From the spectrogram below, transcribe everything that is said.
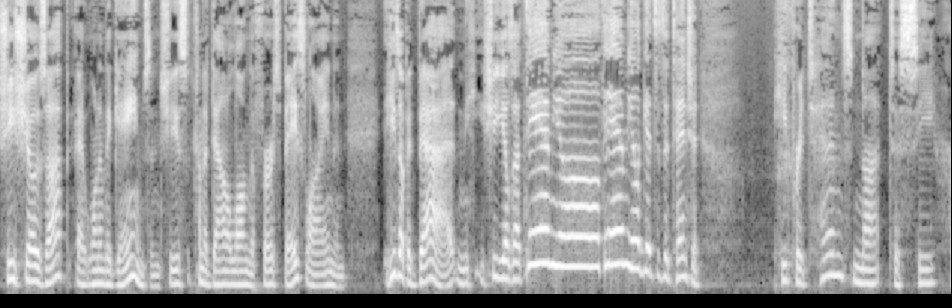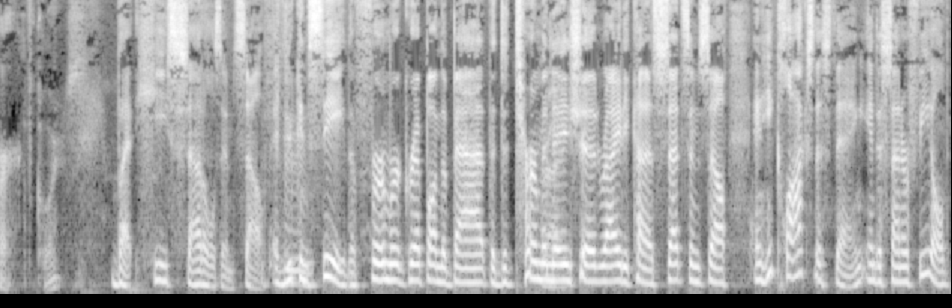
she shows up at one of the games, and she's kind of down along the first baseline, and he's up at bat, and he, she yells out, "Samuel!" Samuel gets his attention. He pretends not to see her Of course. But he settles himself. And you can see the firmer grip on the bat, the determination, right? He kind of sets himself and he clocks this thing into center field,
